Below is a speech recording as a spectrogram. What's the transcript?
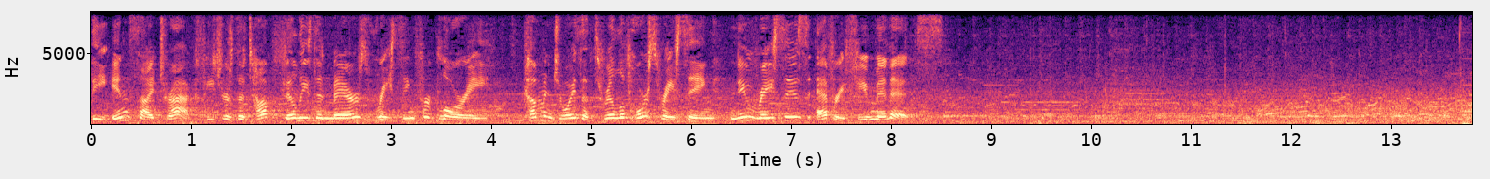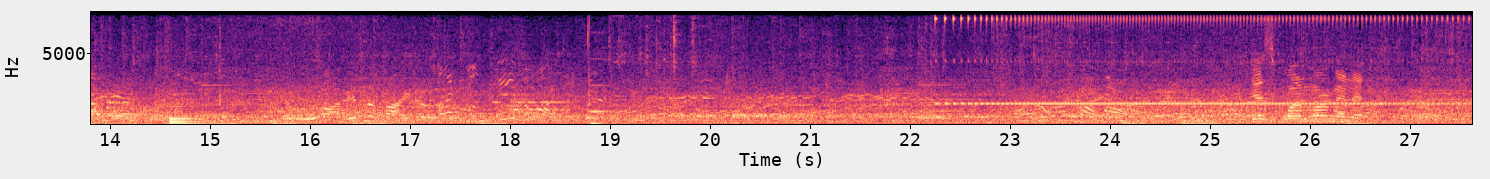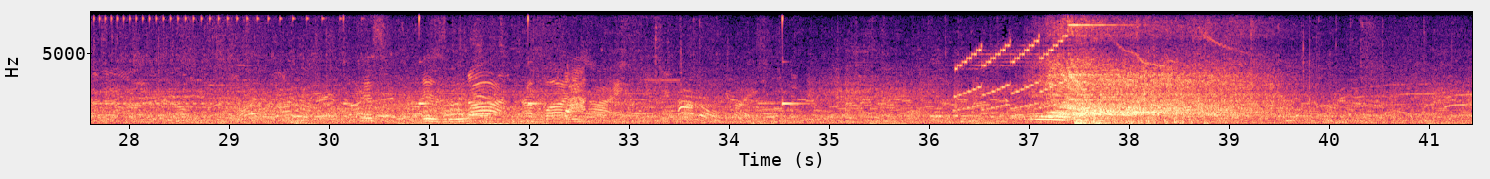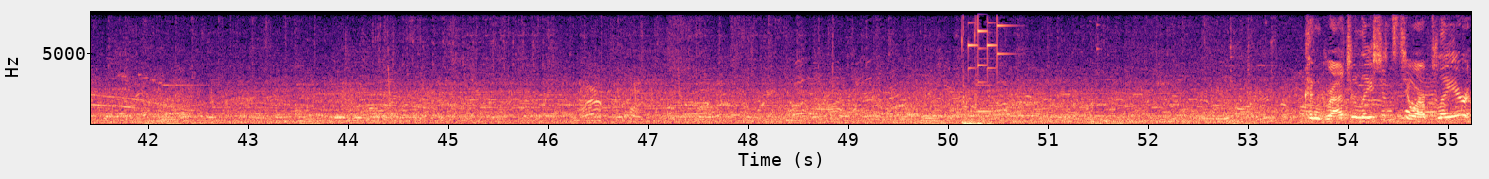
The inside track features the top fillies and mares racing for glory. Come enjoy the thrill of horse racing. New races every few minutes. Just one more minute. Is not a body high. Congratulations to our player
